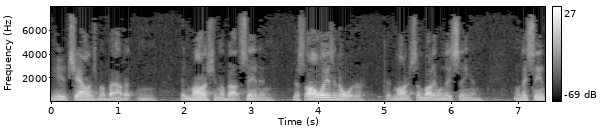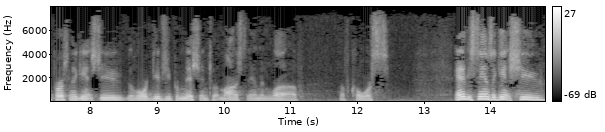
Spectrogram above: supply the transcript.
you need to challenge him about it and admonish him about sinning. That's always in order to admonish somebody when they sin. When they sin personally against you, the Lord gives you permission to admonish them in love, of course. And if he sins against you,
